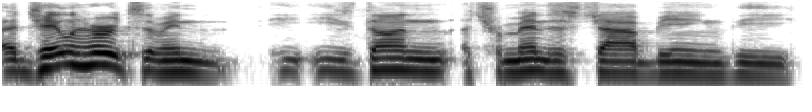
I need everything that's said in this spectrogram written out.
Uh, Jalen Hurts, I mean, he, he's done a tremendous job being the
